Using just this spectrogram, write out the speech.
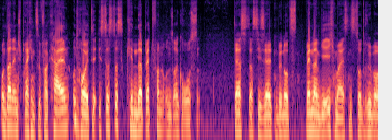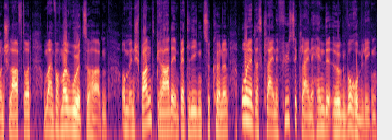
und dann entsprechend zu verkeilen. Und heute ist das das Kinderbett von unserer Großen das, das sie selten benutzt. Wenn, dann gehe ich meistens dort rüber und schlafe dort, um einfach mal Ruhe zu haben, um entspannt gerade im Bett liegen zu können, ohne dass kleine Füße, kleine Hände irgendwo rumliegen.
